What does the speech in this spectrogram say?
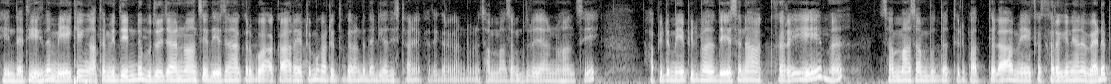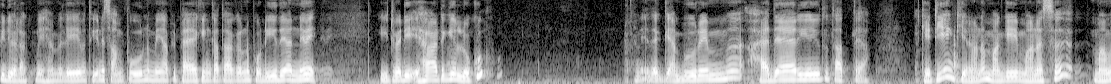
හින්ද ඇති එද මේකෙන් අතමිදෙන්ට බුදුරජාණන් වහන්සේ දේශනා කරපු ආකාරයටම කටයුතු කරන්න දැඩිය අධිෂ්ඨානයක් ඇති කරගන්නවන සම්මා සම්බුදුරජාණන් වහන්සේ අපිට මේ පිළිබඳ දේශනා කරේම සම්මා සම්බුද්ධත්වයට පත්වෙලා මේක කරගෙන යන වැඩ පිළිවෙලක් මේ හැමලේම තියෙන සම්පූර්ණ මේ අපි පැයකින් කතා කරන පොඩි දෙයක් නෙවෙයි. ඊට වැඩි එහාටගේ ලොකු නේද? ගැම්බූරෙන්ම හැදෑරිය යුතු තත්ත්වයක්. කෙටියෙන් කියනවන මගේ මනස මම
